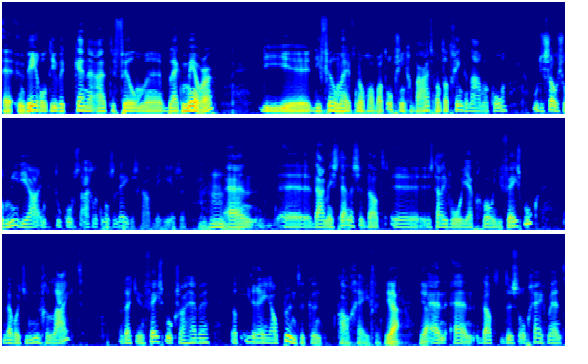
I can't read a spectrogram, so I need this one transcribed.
een wereld die we kennen uit de film Black Mirror. Die, uh, die film heeft nogal wat opzien gebaard, want dat ging er namelijk om hoe de social media in de toekomst eigenlijk onze levens gaat beheersen. Mm -hmm. En daarmee stellen ze dat, stel je voor, je hebt gewoon je Facebook en daar word je nu geliked, maar dat je een Facebook zou hebben dat iedereen jouw punten kunt, kan geven. Ja, ja. En, en dat dus op een gegeven moment,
